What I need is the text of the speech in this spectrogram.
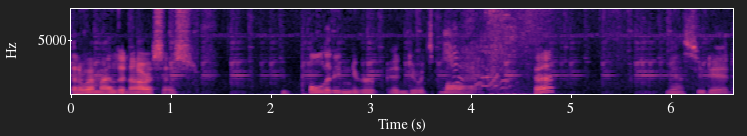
Don't know where my Lunaris is. You pulled it into your, into its ball. Huh? Yes, you did.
